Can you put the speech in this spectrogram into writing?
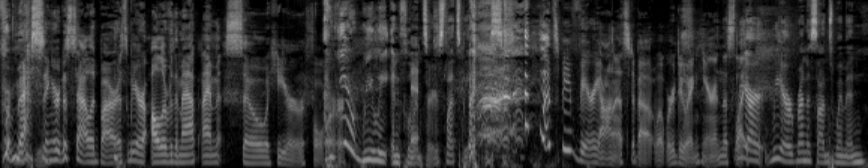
From masked singer to salad bars, we are all over the map. I'm so here for. And we are really influencers. Let's be honest. Let's be very honest about what we're doing here in this life. we are, we are Renaissance women.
